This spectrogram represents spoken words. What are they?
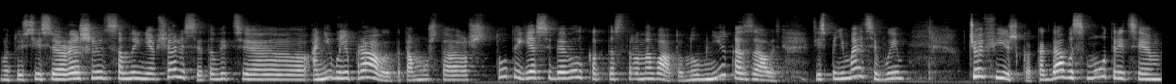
Ну, то есть если раньше люди со мной не общались, это ведь э, они были правы, потому что что-то я себя вел как-то странновато. Но мне казалось, здесь, понимаете, вы... В чем фишка? Когда вы смотрите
